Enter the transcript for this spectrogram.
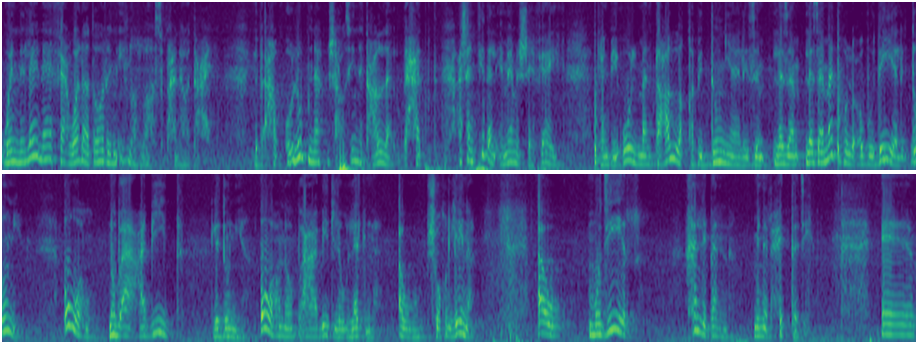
وإن لا نافع ولا ضار إلا الله سبحانه وتعالى. يبقى قلوبنا مش عاوزين نتعلق بحد. عشان كده الإمام الشافعي كان بيقول من تعلق بالدنيا لزم لزم لزمته العبودية للدنيا اوعوا نبقى عبيد لدنيا اوعوا نبقى عبيد لاولادنا أو شغلنا أو مدير. خلي بالنا من الحتة دي. آه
